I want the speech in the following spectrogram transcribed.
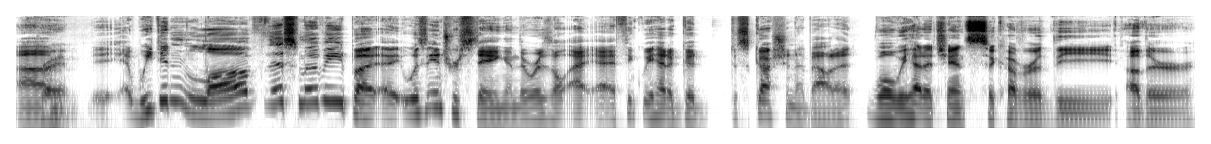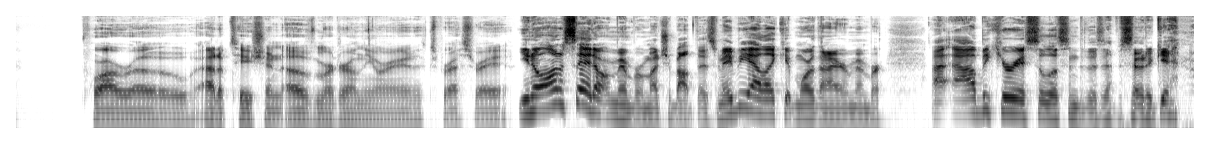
Um, Right. We didn't love this movie, but it was interesting, and there was a, I, I think we had a good discussion about it. Well, we had a chance to cover the other Poirot adaptation of Murder on the Orient Express, right? You know, honestly, I don't remember much about this. Maybe I like it more than I remember. I, I'll be curious to listen to this episode again.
